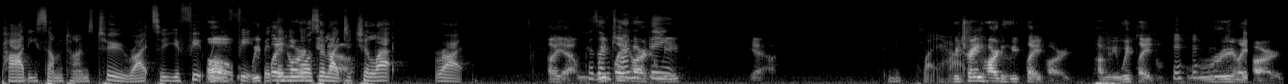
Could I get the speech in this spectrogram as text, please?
party sometimes too, right? So you're fit when Oh, you're fit, but then you hard, also like to chill out, right? Oh yeah, because I'm played trying to think- we, yeah. You play hard. We trained hard and we played hard. I mean, we played really hard,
